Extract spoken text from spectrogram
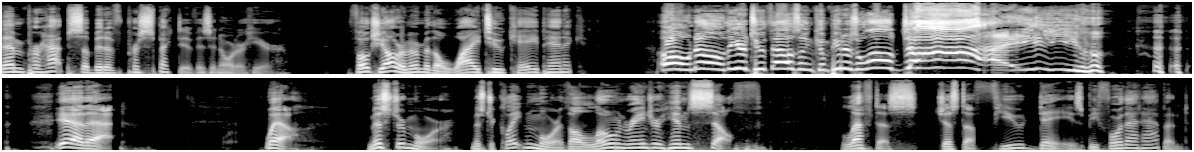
Then perhaps a bit of perspective is in order here. Folks, y'all remember the Y2K panic? Oh no, the year 2000, computers will all die! yeah, that. Well, Mr. Moore, Mr. Clayton Moore, the Lone Ranger himself, left us just a few days before that happened.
